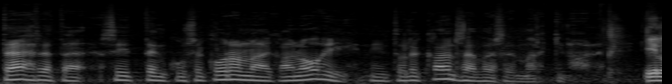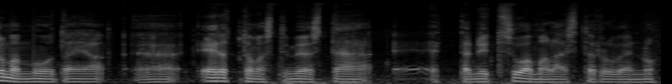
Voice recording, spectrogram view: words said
tähdätä sitten, kun se korona-aika on ohi, niin tuonne kansainväliselle markkinoille? Ilman muuta ja ehdottomasti myös tämä, että nyt suomalaiset on ruvennut.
